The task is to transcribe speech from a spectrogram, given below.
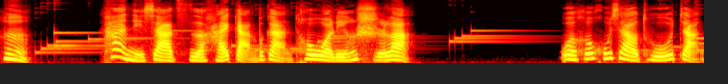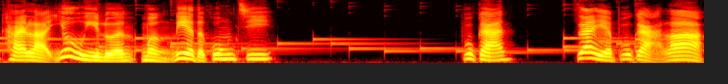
哼，看你下次还敢不敢偷我零食了！我和胡小图展开了又一轮猛烈的攻击。不敢，再也不敢了！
